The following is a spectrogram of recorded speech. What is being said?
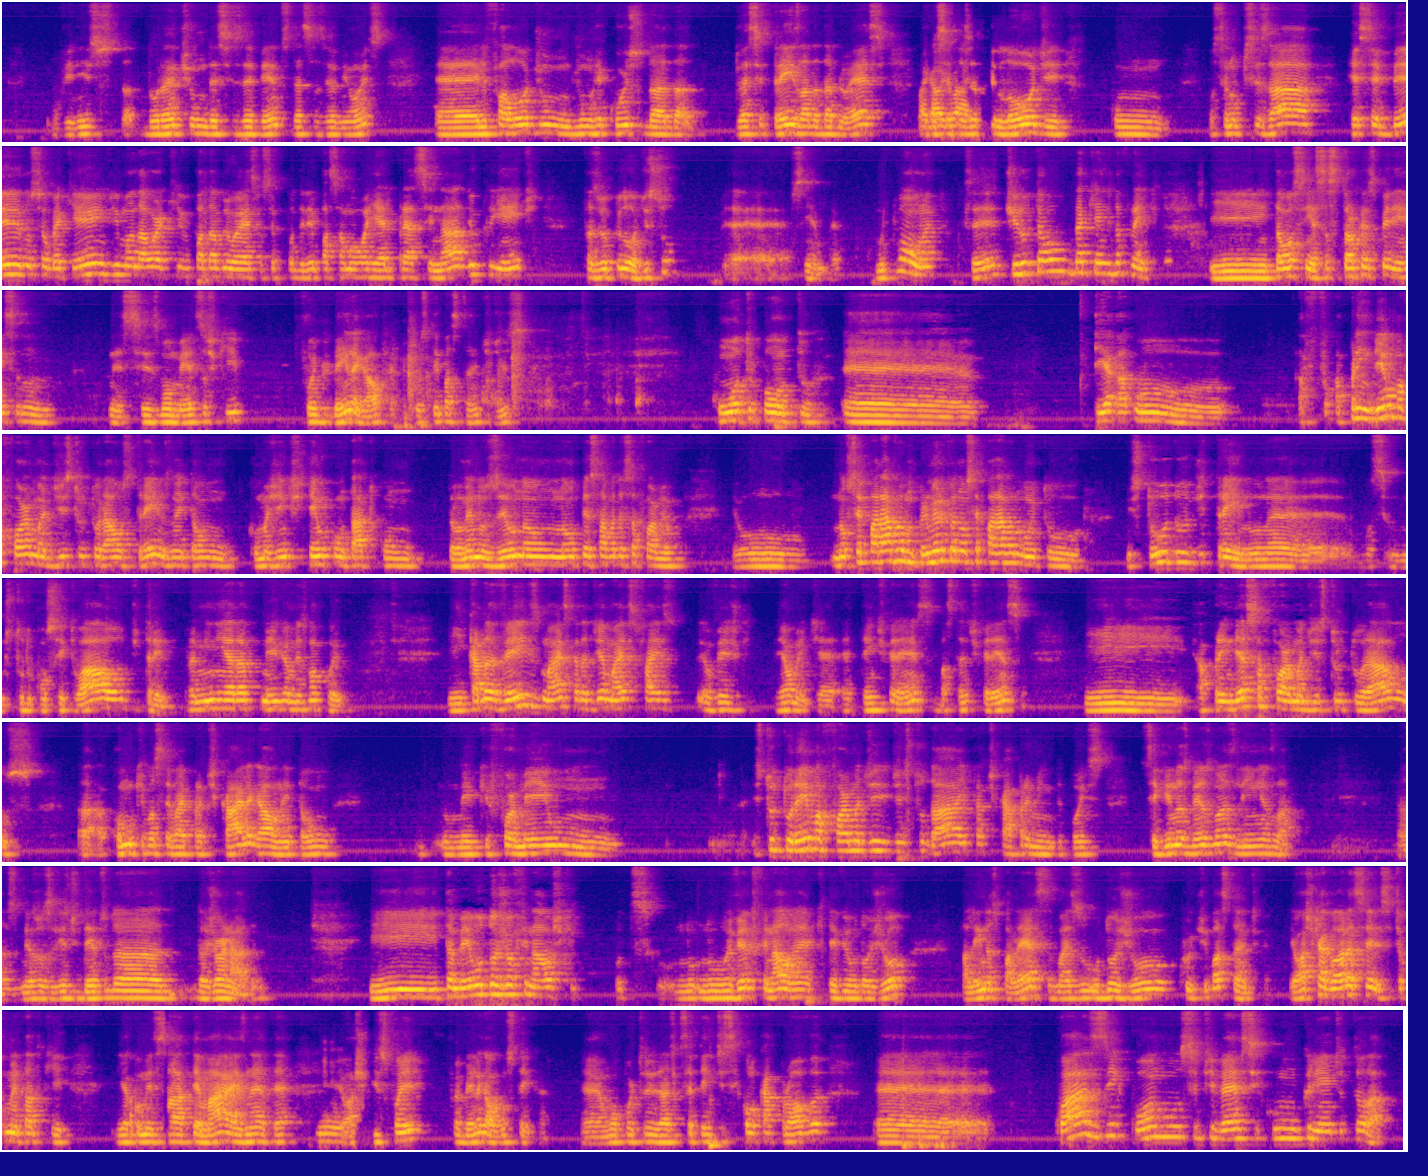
o Vinícius, durante um desses eventos, dessas reuniões, é, ele falou de um, de um recurso da, da, do S3 lá da AWS, Legal você fazer upload com você não precisar receber no seu back-end e mandar o arquivo para a AWS, você poderia passar uma URL pré-assinada e o cliente fazer o upload. Isso é, assim, é, é muito bom, né? Você tira o teu back-end da frente. E então assim, essas trocas de experiência no, nesses momentos, acho que foi bem legal, gostei bastante disso. Um outro ponto é ter a, o, a, aprender uma forma de estruturar os treinos, né? Então, como a gente tem o um contato com, pelo menos eu não, não pensava dessa forma. Eu, eu não separava, primeiro que eu não separava muito estudo de treino, né? Um estudo conceitual de treino. Para mim era meio a mesma coisa. E cada vez mais, cada dia mais faz, eu vejo que realmente é, é, tem diferença, bastante diferença, e aprender essa forma de estruturar os, uh, como que você vai praticar é legal, né? Então, eu meio que formei um, estruturei uma forma de, de estudar e praticar para mim, depois seguindo as mesmas linhas lá, as mesmas linhas de dentro da, da jornada. E também o dojo final, acho que putz, no, no, evento final, né, que teve um dojo, além das palestras, mas o, o dojo curti bastante. Eu acho que agora você, você, tinha comentado que ia começar a ter mais, né? Até eu acho que isso foi, foi bem legal, gostei, cara. É uma oportunidade que você tem de se colocar à prova é, quase como se tivesse com um cliente do teu lado.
